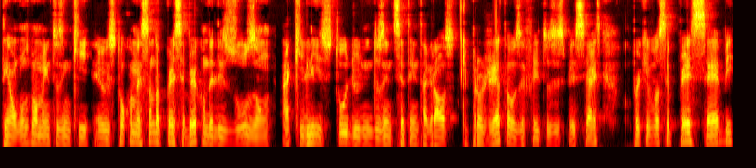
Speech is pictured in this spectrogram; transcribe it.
tem alguns momentos em que eu estou começando a perceber quando eles usam aquele estúdio em 270 graus que projeta os efeitos especiais, porque você percebe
